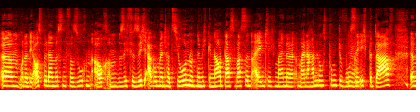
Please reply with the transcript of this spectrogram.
ähm, oder die Ausbilder müssen versuchen, auch ähm, sich für sich Argumentationen und nämlich genau das, was sind eigentlich meine, meine Handlungspunkte, wo ja. sehe ich Bedarf, ähm,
